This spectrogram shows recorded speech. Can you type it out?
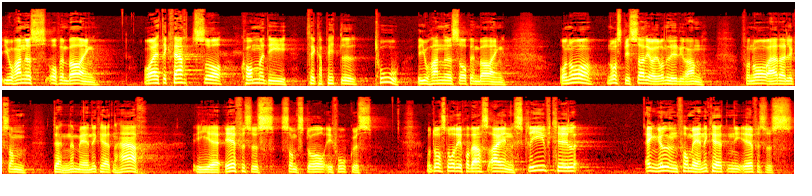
Johannes' åpenbaring og etter hvert så kommer de til kapittel 2 i Johannes' åpenbaring. Og nå, nå spisser de ørene litt, grann, for nå er det liksom denne menigheten her i Efesus som står i fokus. Og Da står det fra vers 1.: Skriv til engelen for menigheten i Efesus.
